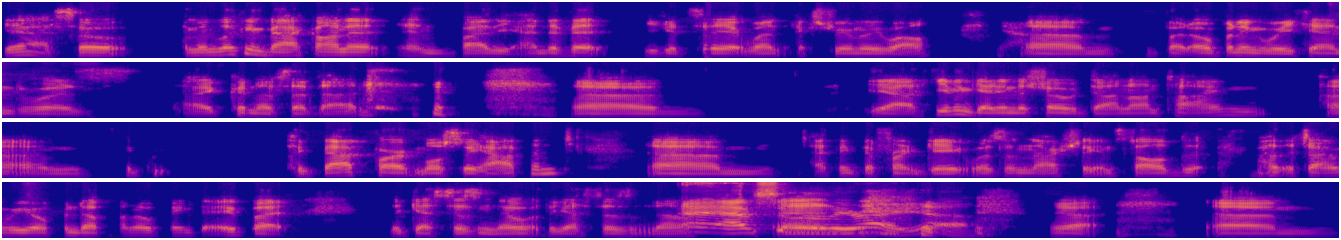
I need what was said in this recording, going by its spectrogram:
Yeah. So, I mean, looking back on it, and by the end of it, you could say it went extremely well. Yeah. Um, but opening weekend was, I couldn't have said that. um, yeah, even getting the show done on time. Um, like that part mostly happened. Um, I think the front gate wasn't actually installed by the time we opened up on opening day, but the guest doesn't know what the guest doesn't know. Absolutely and, right. Yeah. yeah. Um,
